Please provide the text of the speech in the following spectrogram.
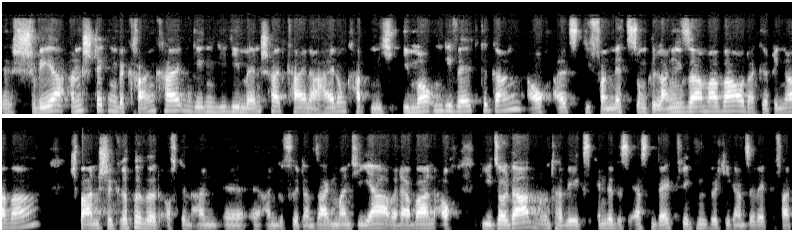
äh, schwer ansteckende Krankheiten, gegen die die Menschheit keine Heilung hat, nicht immer um die Welt gegangen, auch als die Vernetzung langsamer war oder geringer war? Spanische Grippe wird oft in, an, äh, äh, angeführt. Dann sagen manche, ja, aber da waren auch die Soldaten unterwegs, Ende des Ersten Weltkriegs sind durch die ganze Welt gefahren.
